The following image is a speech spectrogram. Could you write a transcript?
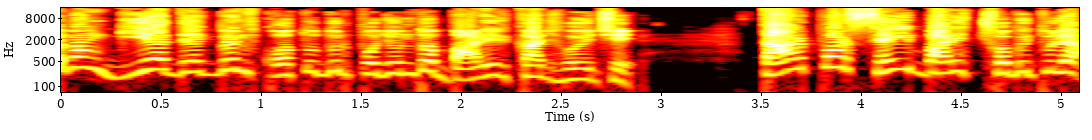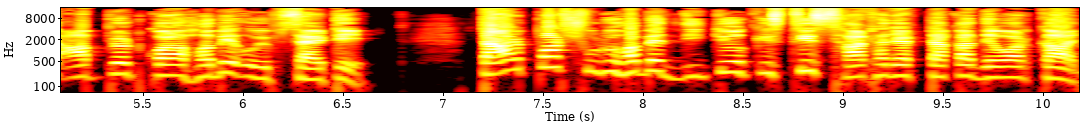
এবং গিয়ে দেখবেন কত দূর পর্যন্ত বাড়ির কাজ হয়েছে। তারপর সেই বাড়ির ছবি তুলে আপলোড করা হবে ওয়েবসাইটে। তারপর শুরু হবে দ্বিতীয় কিস্তি ষাট হাজার টাকা দেওয়ার কাজ।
